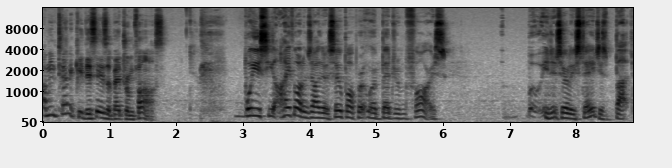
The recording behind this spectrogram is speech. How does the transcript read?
I mean, technically, this is a bedroom farce. Well, you see, I thought it was either a soap opera or a bedroom farce in its early stages, but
